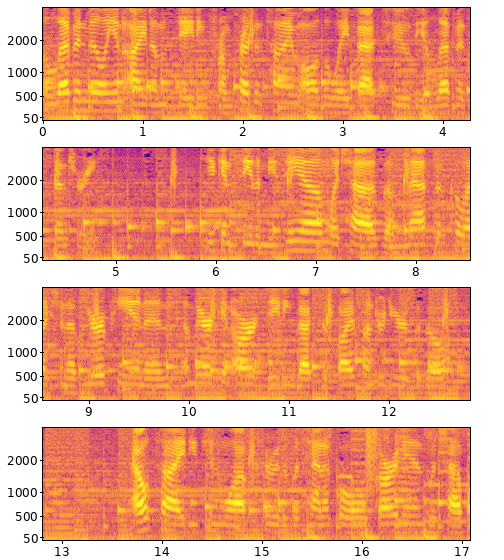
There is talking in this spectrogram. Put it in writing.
11 million items dating from present time all the way back to the 11th century. You can see the museum, which has a massive collection of European and American art dating back to 500 years ago. Outside, you can walk through the botanical gardens, which have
